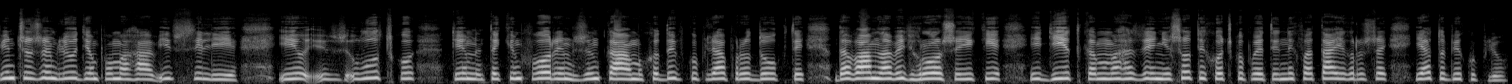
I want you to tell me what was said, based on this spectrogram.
Він чужим людям допомагав і в селі, і в Луцьку тим таким хворим жінкам ходив, купляв продукти, давав навіть гроші, які і діткам в магазині, що ти хочеш купити, не вистачає грошей, я тобі куплю.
